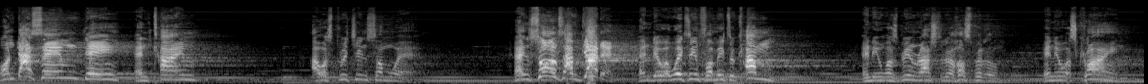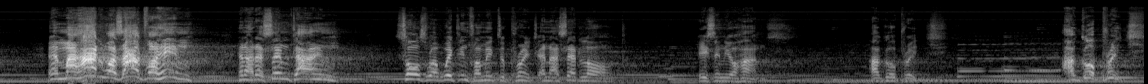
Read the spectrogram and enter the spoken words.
On that same day and time, I was preaching somewhere. And souls have gathered and they were waiting for me to come. And he was being rushed to the hospital and he was crying. And my heart was out for him. And at the same time, souls were waiting for me to preach. And I said, Lord, he's in your hands. I'll go preach. I'll go preach.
